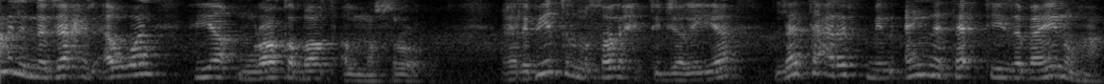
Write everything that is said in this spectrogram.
عامل النجاح الأول هي مراقبة المشروع. غالبية المصالح التجارية لا تعرف من أين تأتي زبائنها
